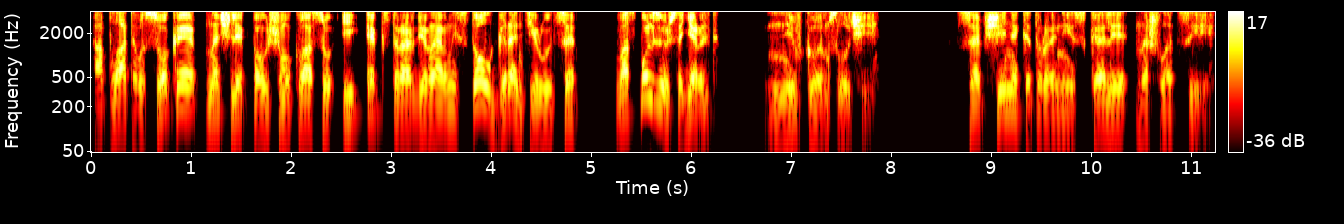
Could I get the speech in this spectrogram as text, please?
Оплата высокая, ночлег по высшему классу и экстраординарный стол гарантируются. Воспользуешься, Геральт?» Ни в коем случае. Сообщение, которое они искали, нашла Цири.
